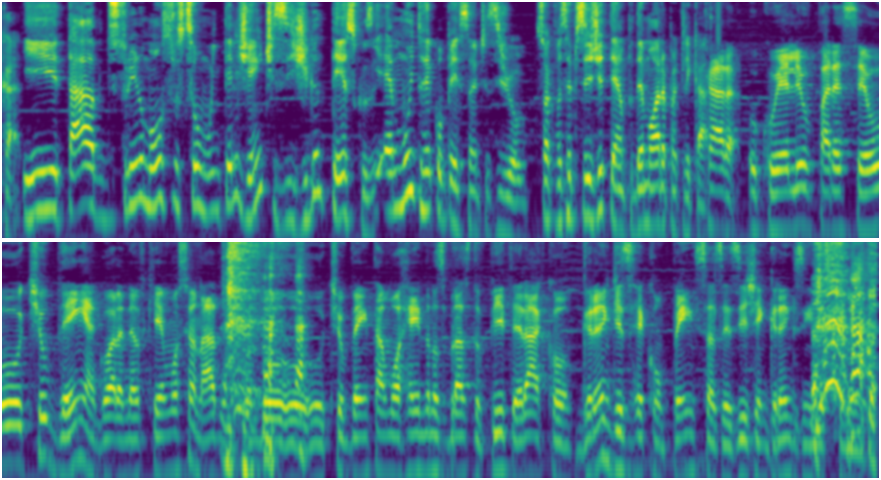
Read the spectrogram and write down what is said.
cara. E tá destruindo monstros que são muito inteligentes e gigantescos. E é muito recompensante esse jogo. Só que você precisa de tempo, demora para clicar. Cara, o coelho pareceu o tio Ben agora, né? Eu fiquei emocionado quando o tio Ben tá morrendo nos braços do Peter. Ah, com grandes recompensas exigem grandes investimentos.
